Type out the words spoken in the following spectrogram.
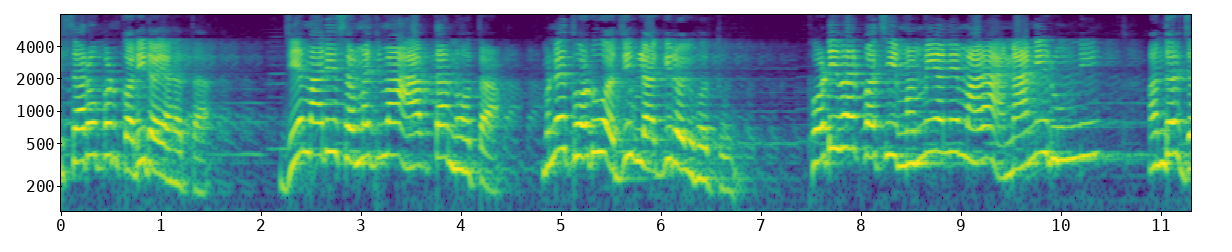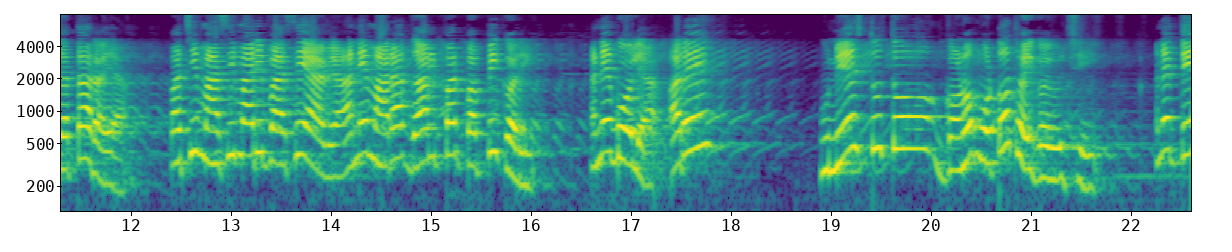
ઇશારો પણ કરી રહ્યા હતા, જે મારી સમજમાં આવતા નહોતા. મને થોડું અજીબ લાગી રહ્યું હતું. થોડીવાર પછી મમ્મી અને મારા નાની રૂમની અંદર જતા રહ્યા. પછી માસી મારી પાસે આવ્યા અને મારા ગાલ પર પપ્પી કરી. અને બોલ્યા, અરે, ભુનેશ, તું તો ઘણો મોટો થઈ ગયો છે અને તે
